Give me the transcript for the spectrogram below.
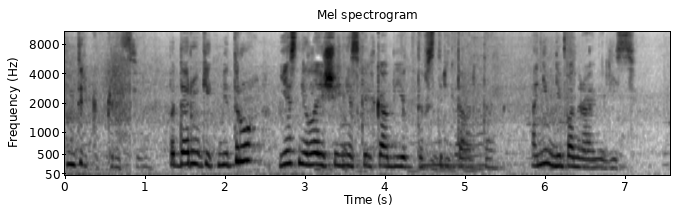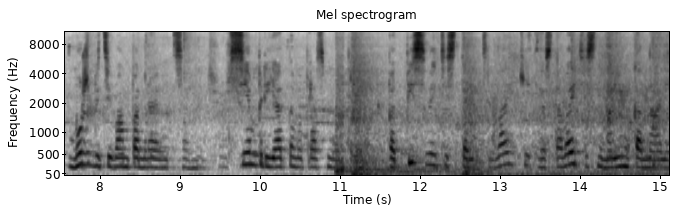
смотри, как красиво. По дороге к метро я сняла еще несколько объектов стрит-арта. Они мне понравились. Может быть и вам понравится. Всем приятного просмотра. Подписывайтесь, ставьте лайки и оставайтесь на моем канале.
